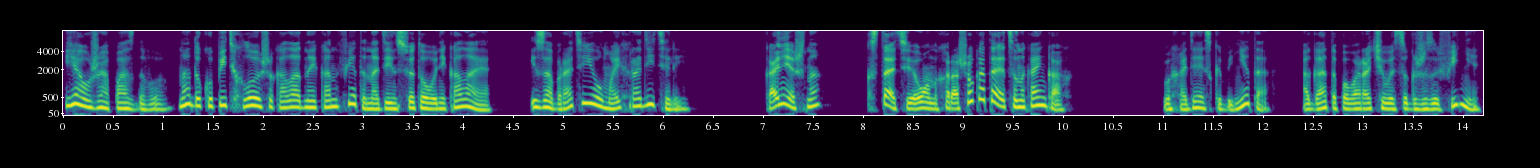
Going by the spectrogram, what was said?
Я уже опаздываю. Надо купить Хлое шоколадные конфеты на День Святого Николая и забрать ее у моих родителей. Конечно. Кстати, он хорошо катается на коньках. Выходя из кабинета, Агата поворачивается к Жозефине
